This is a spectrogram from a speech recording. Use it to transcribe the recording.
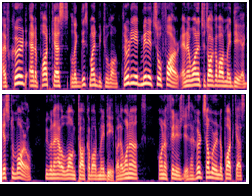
I've heard at a podcast, like this might be too long, 38 minutes so far. And I wanted to talk about my day. I guess tomorrow we're going to have a long talk about my day, but I want to, I want to finish this. I heard somewhere in the podcast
